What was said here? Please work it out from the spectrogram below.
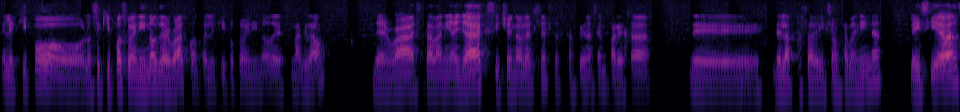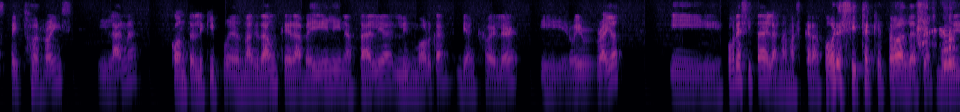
el equipo, los equipos femeninos de Raw contra el equipo femenino de SmackDown. De Raw estaban Nia Jax y Shayna Baszler, las campeonas en pareja de, la, pues, división femenina, Lacey Evans, Peyton Royce y Lana contra el equipo de SmackDown que era Bailey, Natalia, Liz Morgan, Bianca Belair y Ray Riot. Y pobrecita de Lana Máscara, pobrecita que todas le hacían bullying.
